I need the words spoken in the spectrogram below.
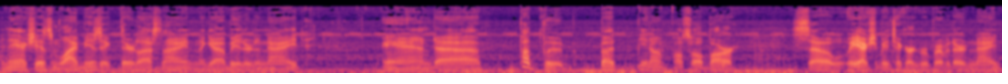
and they actually had some live music there last night and the guy will be there tonight and uh, pub food, but you know, also a bar. So we actually may take our group over there tonight,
